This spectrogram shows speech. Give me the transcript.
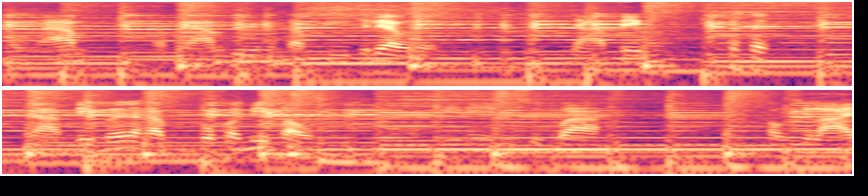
ของน้ำกับน้ำอยู่นะครับปีที่แล้วเนี่ยหญ้าเต็มหญ้าเต็มเลยนะครับพวกมันมีเขาปีนี้รู้สึกว่าเขาสิหลาย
